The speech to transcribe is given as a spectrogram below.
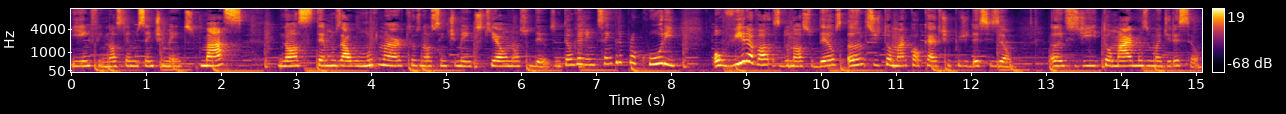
E enfim, nós temos sentimentos, mas nós temos algo muito maior que os nossos sentimentos, que é o nosso Deus. Então que a gente sempre procure ouvir a voz do nosso Deus antes de tomar qualquer tipo de decisão, antes de tomarmos uma direção.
